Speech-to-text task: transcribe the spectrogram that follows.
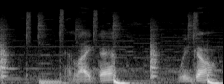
And like that, we gone.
